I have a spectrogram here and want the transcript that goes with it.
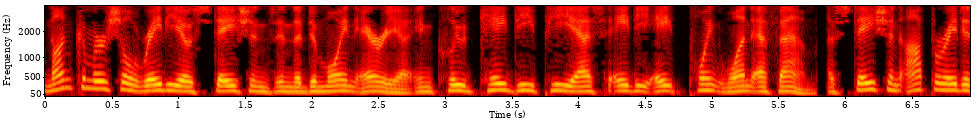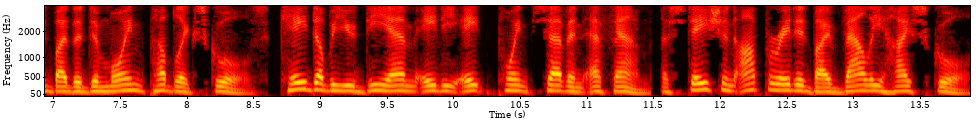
Non-commercial radio stations in the Des Moines area include KDPS 88.1 FM, a station operated by the Des Moines Public Schools, KWDM 88.7 FM, a station operated by Valley High School,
